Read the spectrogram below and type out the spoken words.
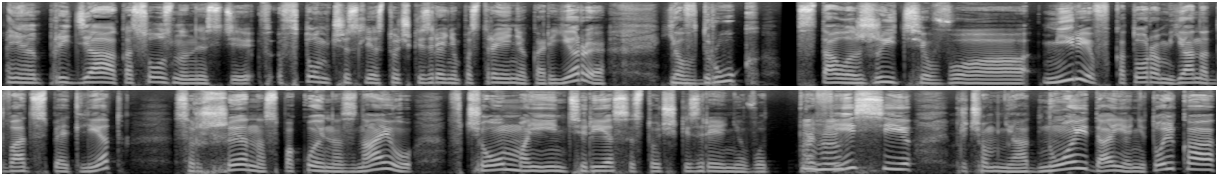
придя к осознанности, в- том числе с точки зрения построения карьеры, я вдруг стала жить в мире, в котором я на 25 лет совершенно спокойно знаю, в чем мои интересы с точки зрения вот профессии, причем не одной, да, я не только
